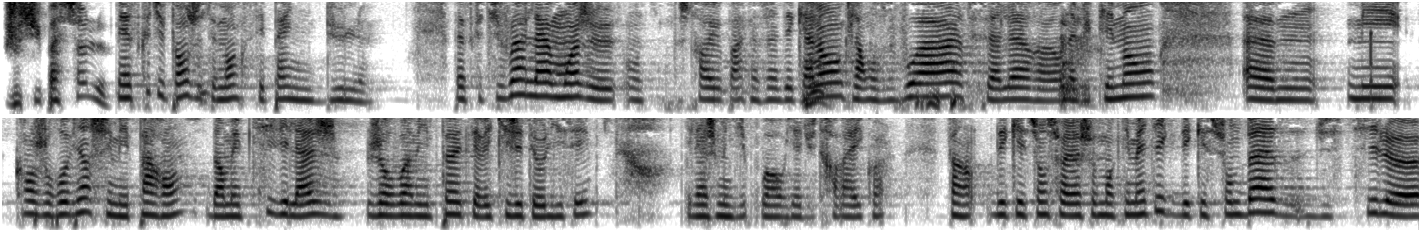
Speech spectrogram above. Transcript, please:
je suis pas seul. Mais est-ce que tu penses justement que c'est pas une bulle? Parce que tu vois, là, moi, je, je travaille au Parc national des Calanques. Là, on se voit. Tout à l'heure, euh, on a vu Clément. Euh, mais quand je reviens chez mes parents, dans mes petits villages, je revois mes potes avec qui j'étais au lycée. Et là, je me dis, waouh, il y a du travail, quoi. Enfin, des questions sur le réchauffement climatique, des questions de base, du style, euh,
